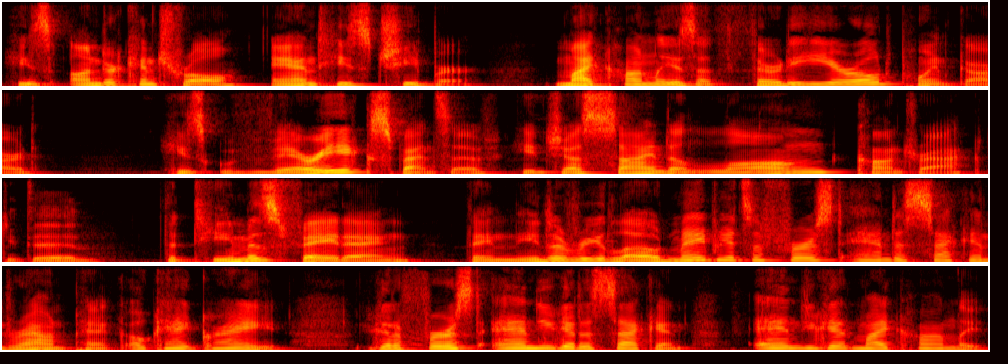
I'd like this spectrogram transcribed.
He's under control and he's cheaper. Mike Conley is a 30 year old point guard. He's very expensive. He just signed a long contract. he did The team is fading. They need to reload. Maybe it's a first and a second round pick. Okay, great. You get a first and you get a second. And you get Mike Conley.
